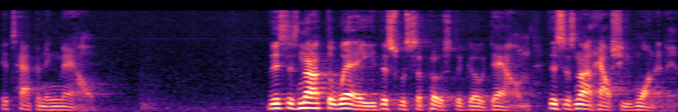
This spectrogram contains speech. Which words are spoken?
it's happening now. This is not the way this was supposed to go down. This is not how she wanted it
